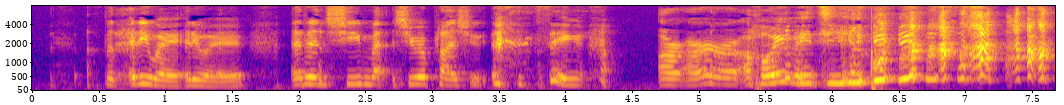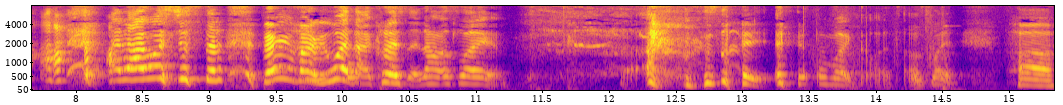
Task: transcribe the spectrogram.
but anyway, anyway, and then she met. She replied. She saying, "R R ahoy matey." and I was just very much. We weren't that close, and I was like, I was like, oh my god. I was like, huh.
